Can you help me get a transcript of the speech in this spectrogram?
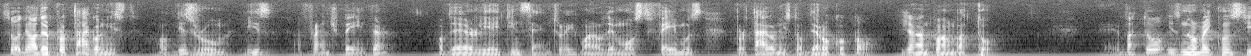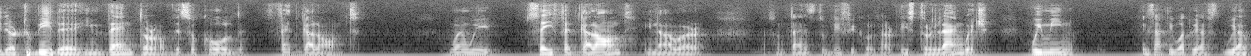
So the other protagonist of this room is a French painter of the early 18th century, one of the most famous protagonists of the Rococo, Jean-Antoine Watteau. Watteau is normally considered to be the inventor of the so-called fête galante. When we say fête galante in our sometimes too difficult art history language, we mean exactly what we have, we have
